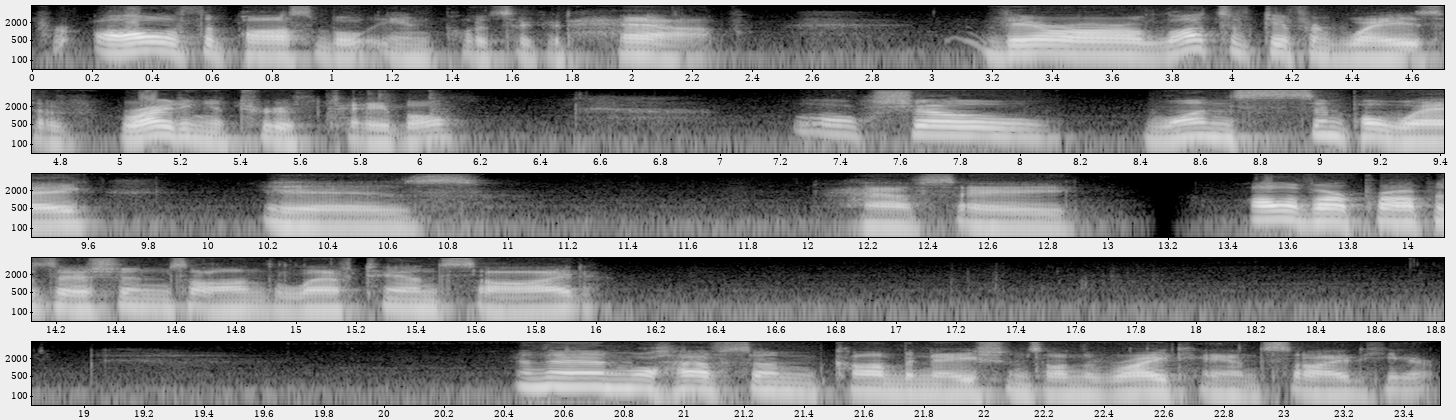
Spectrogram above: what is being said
for all of the possible inputs it could have. There are lots of different ways of writing a truth table. We'll show one simple way is have, say, all of our propositions on the left-hand side. And then we'll have some combinations on the right-hand side here.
